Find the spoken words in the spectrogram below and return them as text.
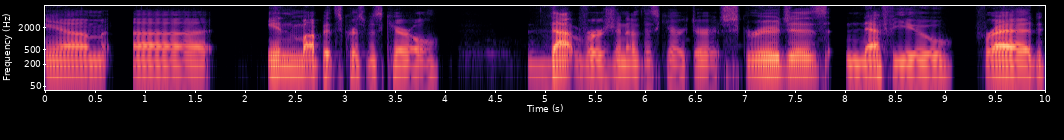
am uh in Muppets Christmas Carol that version of this character, Scrooge's nephew, Fred,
